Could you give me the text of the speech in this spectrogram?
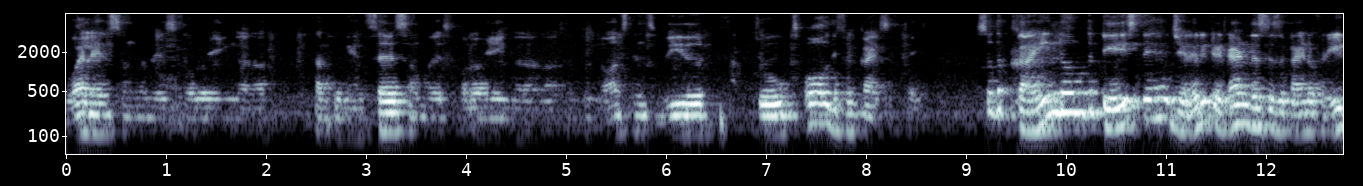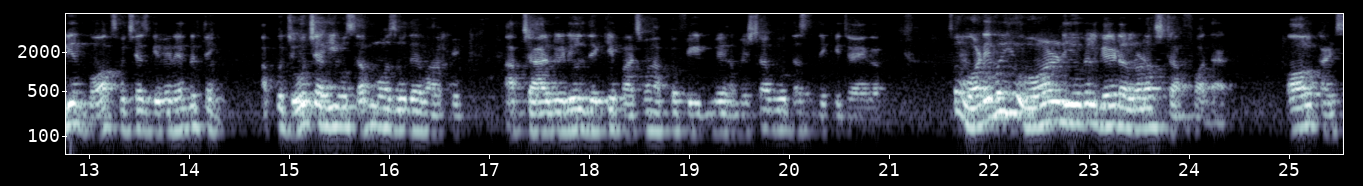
violence, someone is following uh, something incest, someone is following uh, something nonsense, weird jokes, all different kinds of things. So the kind of the taste they have generated, and this is a kind of an idiot box which has given everything. आपको जो चाहिए वो सब मौजूद है वहाँ पे आप चार वीडियोस देखिए पांचवा आपको फ़ीड में हमेशा वो दस देखे जाएगा so whatever you want you will get a lot of stuff for that all kinds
